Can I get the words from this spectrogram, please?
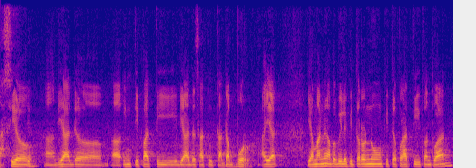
rahsia, ya. uh, dia ada uh, intipati, dia ada satu tadabbur ayat yang mana apabila kita renung, kita perhati tuan-tuan,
